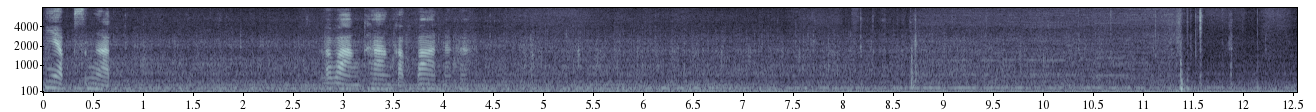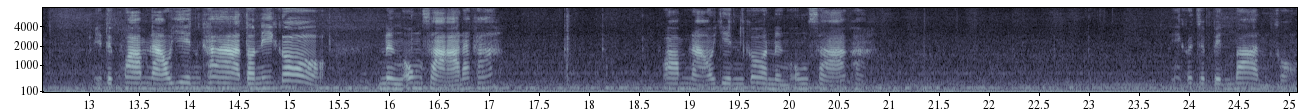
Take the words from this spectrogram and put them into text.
เงียบสงัด ระหว่างทางกลับบ้านนะคะ มี แต่ความหนาวเย็นค่ะ ตอนนี้ก็หนึ่งองศานะคะ ความหนาวเย็นก็หนึ่งองศาค่ะ นี่ก็จะเป็นบ้านของ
